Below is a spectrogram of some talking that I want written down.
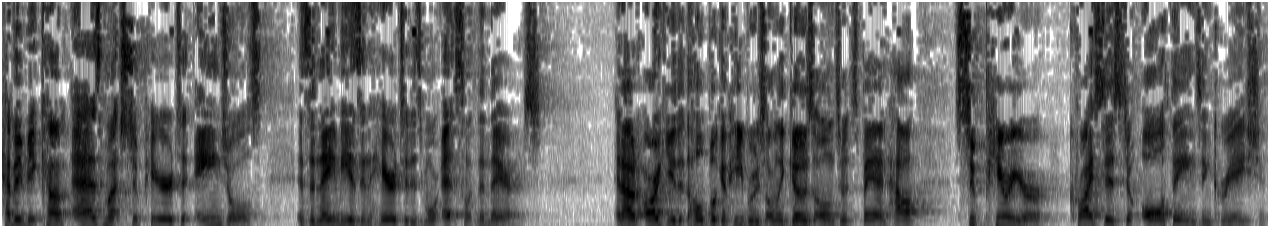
having become as much superior to angels as the name he has inherited is more excellent than theirs. And I would argue that the whole book of Hebrews only goes on to expand how superior Christ is to all things in creation.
